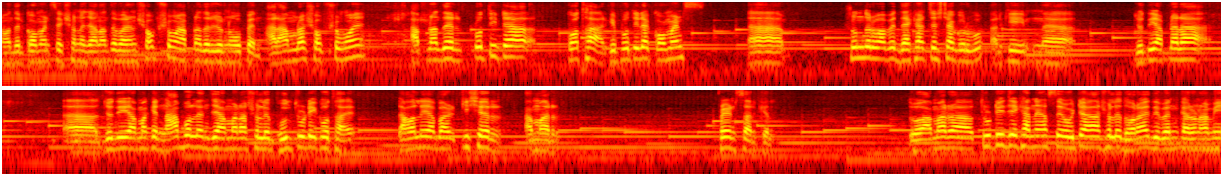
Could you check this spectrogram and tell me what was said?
আমাদের কমেন্ট সেকশনে জানাতে পারেন। সব সময় আপনাদের জন্য ওপেন আর আমরা সব সময় আপনাদের প্রতিটা কথা আর কি, প্রতিটা কমেন্টস সুন্দরভাবে দেখার চেষ্টা করব। আর কি যদি আপনারা যদি আমাকে না বলেন যে আমার আসলে ভুল ত্রুটি কোথায়, তাহলে আবার কিসের আমার ফ্রেন্ড সার্কেল তো আমার ত্রুটি যেখানে আছে ওইটা আসলে ধরাই দিবেন, কারণ আমি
